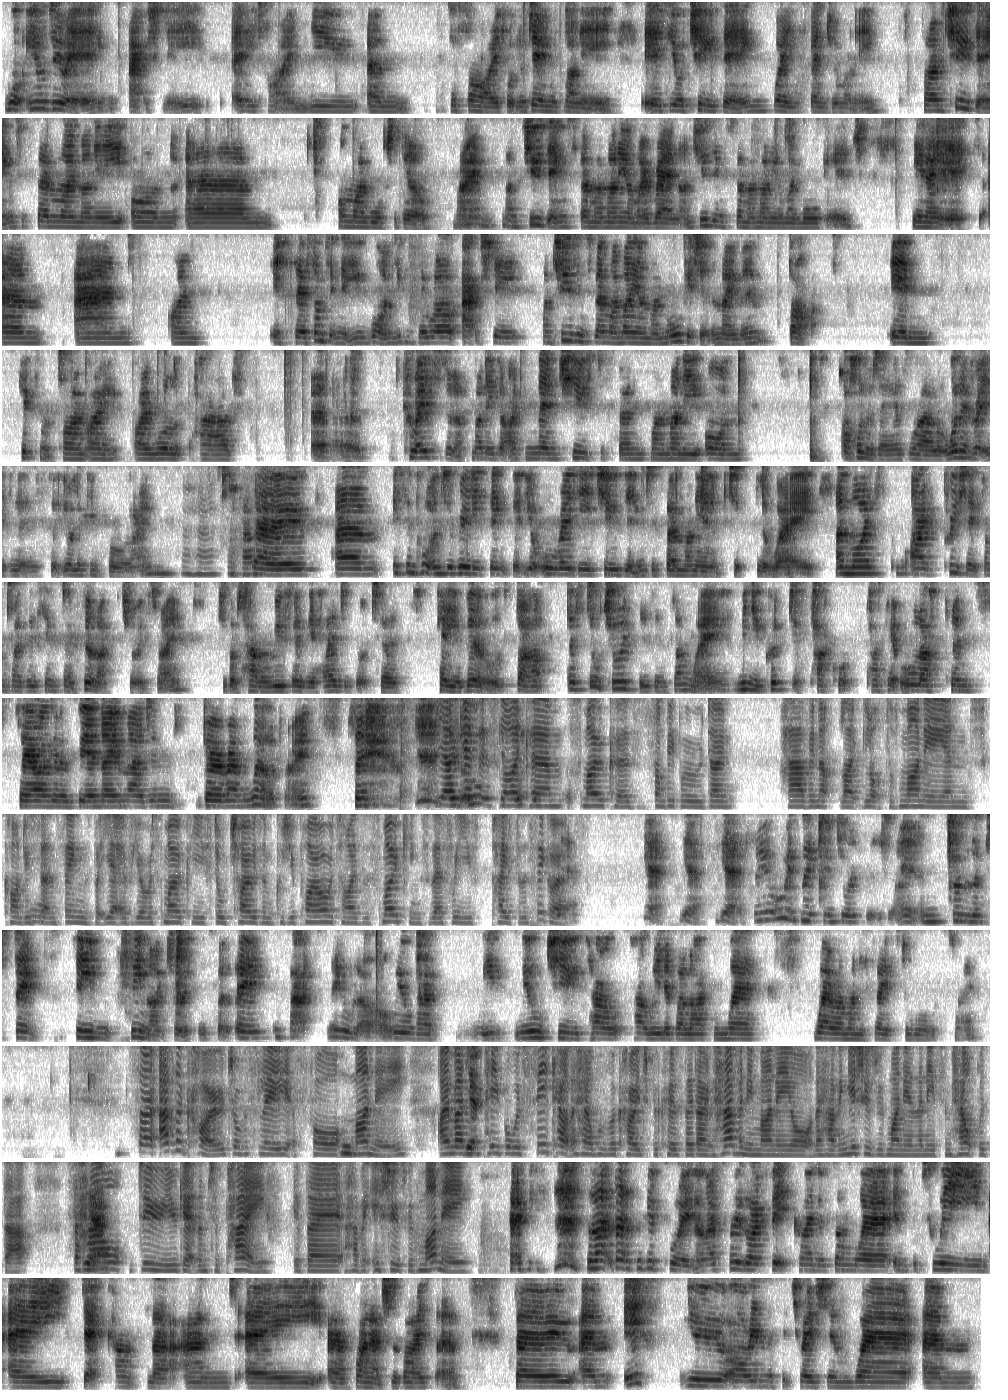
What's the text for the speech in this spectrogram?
what you're doing actually anytime you um, decide what you're doing with money is you're choosing where you spend your money. So I'm choosing to spend my money on um, on my water bill, right? I'm choosing to spend my money on my rent. I'm choosing to spend my money on my mortgage. You know, it's um, and I'm if there's something that you want, you can say, well, actually, I'm choosing to spend my money on my mortgage at the moment, but in six months' time, I I will have uh, created enough money that I can then choose to spend my money on a holiday as well, or whatever it is that you're looking for, right? Mm-hmm. So um, it's important to really think that you're already choosing to spend money in a particular way. And my, I appreciate sometimes those things don't feel like a choice, right? You've got to have a roof over your head, you've got to pay your bills, but there's still choices in some way. I mean, you could just pack up, pack it all up and say, oh, "I'm going to be a nomad and go around the world," right? So yeah, I guess it's like um, smokers. Some people who don't have enough, like lots of money and can't do certain things, but yet if you're a smoker, you've still chosen because you prioritise the smoking, so therefore you've paid for the cigarettes. Yeah. yeah, yeah, yeah. So you're always making choices, right? And some of them just don't seem seem like choices, but they, in fact, they all are. We all have we we all choose how how we live our life and where where our money flows towards, right? So, as a coach, obviously for mm. money, I imagine yeah. people would seek out the help of a coach because they don't have any money or they're having issues with money and they need some help with that. So, how yeah. do you get them to pay if they're having issues with money? so that that's a good point, and I suppose I fit kind of somewhere in between a debt counsellor and a, a financial advisor. So um, if you are in the situation where um,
